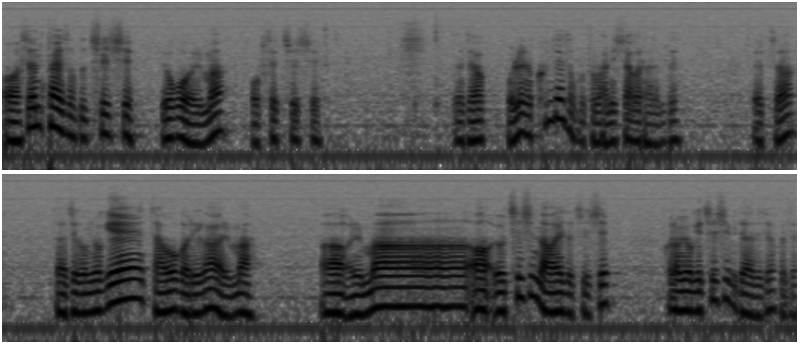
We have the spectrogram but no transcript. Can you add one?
어, 센터에서부터 70. 요거 얼마? 옵셋 70. 네, 제가 원래는 큰 데서부터 많이 시작을 하는데. 됐죠? 자, 지금 요게 좌우 거리가 얼마? 어, 얼마, 어, 요 70 나와야죠, 70. 그럼 여기 70이 돼야 되죠, 그죠?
